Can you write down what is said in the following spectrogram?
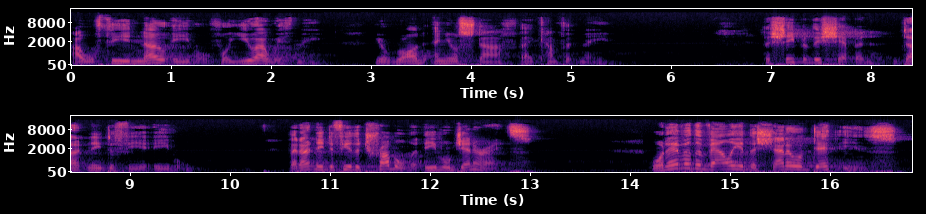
I will fear no evil, for you are with me. Your rod and your staff, they comfort me. The sheep of this shepherd don't need to fear evil. They don't need to fear the trouble that evil generates. Whatever the valley of the shadow of death is,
